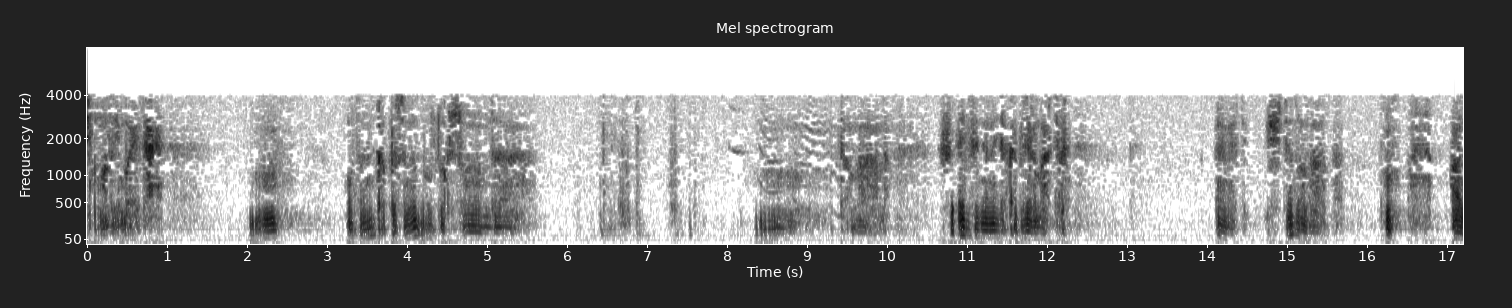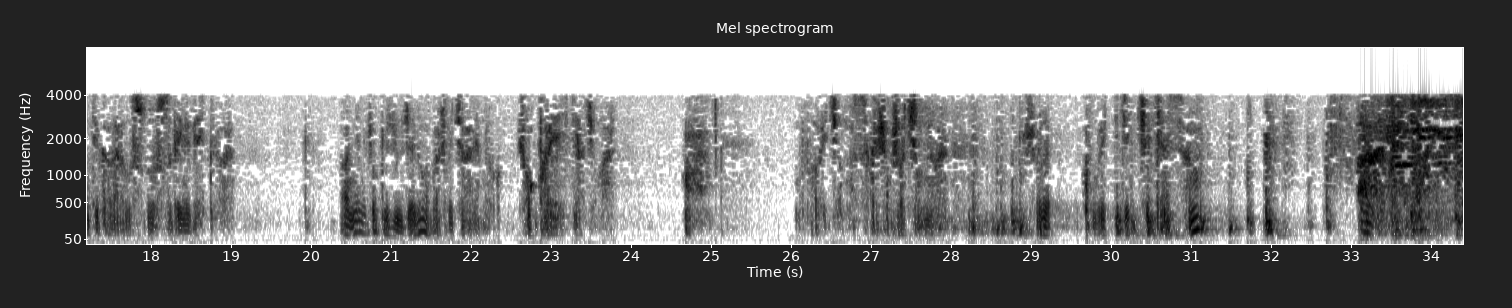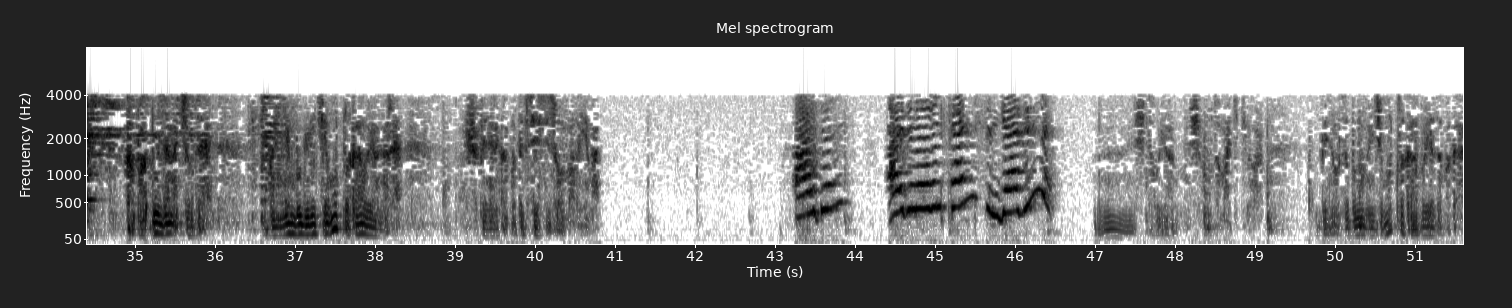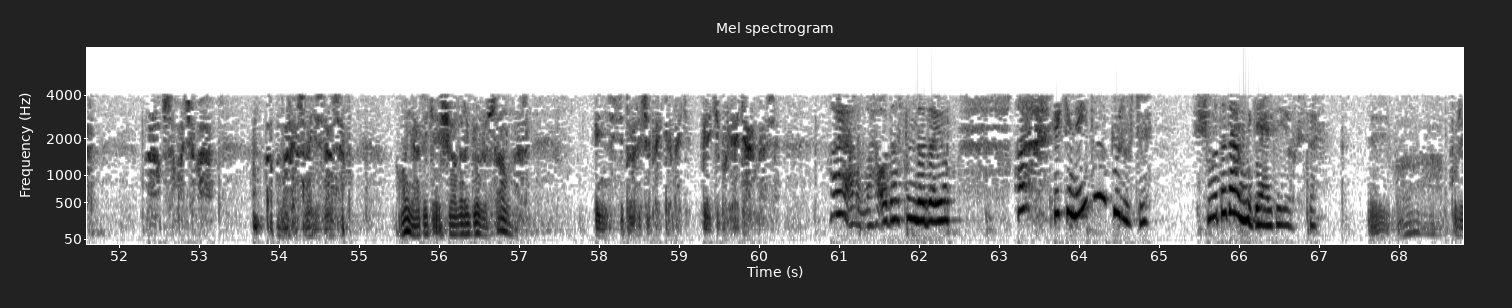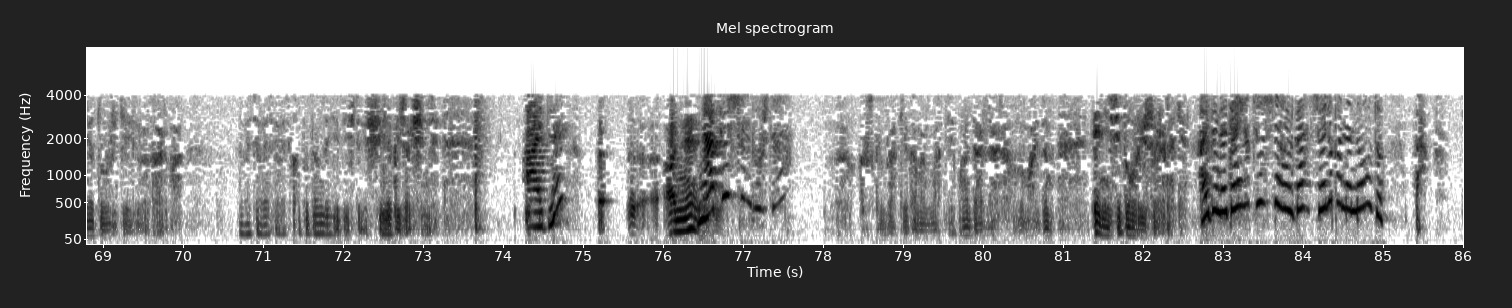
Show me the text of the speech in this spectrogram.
Çıkmalıyım bu evden. Hmm, Odanın kapısını bulduk sonunda. Hmm, Tamam. Şu el fenerini yakabilirim artık. Evet işte dolap. Hı, Antikalar uslu uslu beni bekliyor. Annem çok üzülecek ama başka çarem yok. Çok paraya ihtiyacım var. Hı. Vay canına sıkışmış açılmıyor. Çekersem. Ah. Kapak birden açıldı. Annem bu gürültüye mutlaka uyanır. Şu feneri kapatıp sessiz olmalıyım. Aydın, Aydın oğlum sen misin? Geldin mi? Hmm, işte uyanmış odama gidiyor. Beni orada bulamayınca mutlaka buraya da bakar. Ne yapsam acaba? Kapının arkasına gizlensem. Ama yerdeki eşyaları görürse anlar. En iyisi böylece beklemek. Belki buraya gelmez. Hay Allah odasında da yok. Ah, peki neydi o gürültü? Şu odadan mı geldi yoksa? Eyvah buraya doğru geliyor galiba. Evet evet evet kapıdan da girdi işte ışığı yakacak şimdi. Aydın Ee, e, anne. ne yapıyorsun burada? Kız kıvrak yakalanmak diye bana derler oğlum Aydın. En iyisi doğruyu söylemek. Aydın neden yatıyorsun orada? Söyle bana ne oldu?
